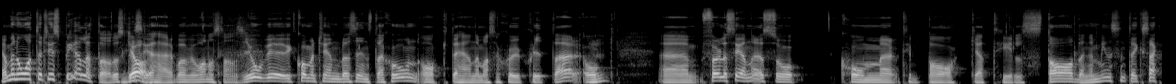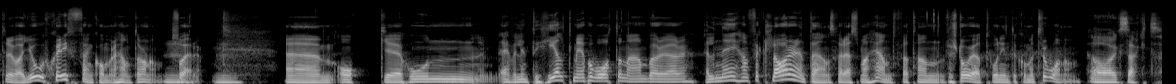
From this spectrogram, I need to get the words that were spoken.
Ja, men åter till spelet då. Då ska ja. vi se här var vi var någonstans. Jo, vi, vi kommer till en bensinstation och det händer massa sjuk skit där. Mm. Och um, förr eller senare så kommer tillbaka till staden. Jag minns inte exakt hur det var. Jo, sheriffen kommer och hämtar honom. Så mm. är det. Och Eh, hon är väl inte helt med på båten när han börjar, eller nej, han förklarar inte ens vad det är som har hänt för att han förstår ju att hon inte kommer tro honom. Ja, exakt.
